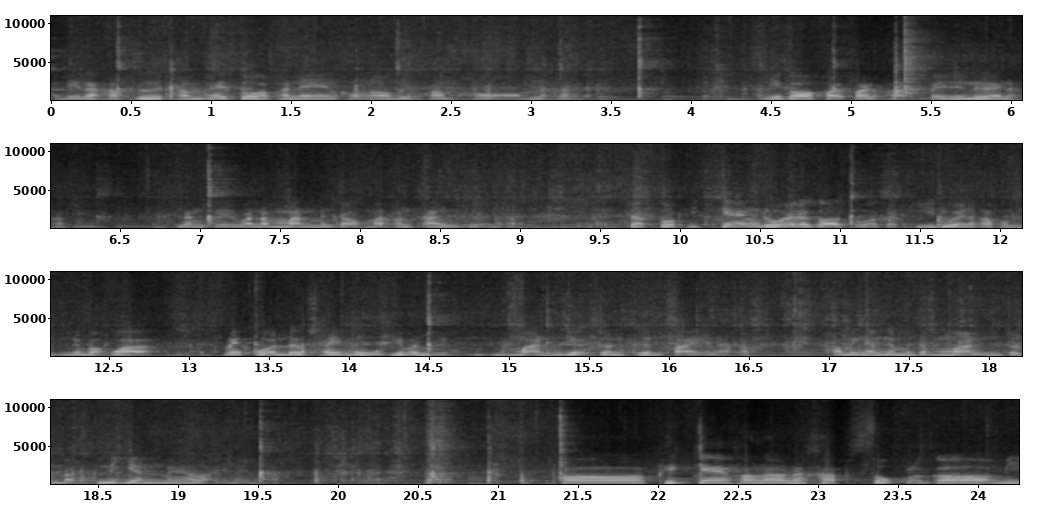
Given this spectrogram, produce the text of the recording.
อันนี้แหละครับคือทำให้ตัวพะแนงของเรามีความหอมนะครับ อันนี้ก็ค่อยๆผัดไปเรื่อย ๆ นะครับ สังเกตว่าน้ำมันมันจะออกมาค่อนข้างเยอะนะครับ จากตัวพริกแกงด้วยแล้วก็ตัวกะทิด้วยนะครับ ผมถึงได้บอกว่าไม่ควรเลือกใช้หมูที่มันมีมันเยอะจนเกินไปนะครับ เพราะไม่งั้นเนี่ยมันจะมันจนแบบเลี่ยนไม่อร่อยเลยนะครับ พอพริกแกงของเรานะครับ สุกแล้วก็มี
